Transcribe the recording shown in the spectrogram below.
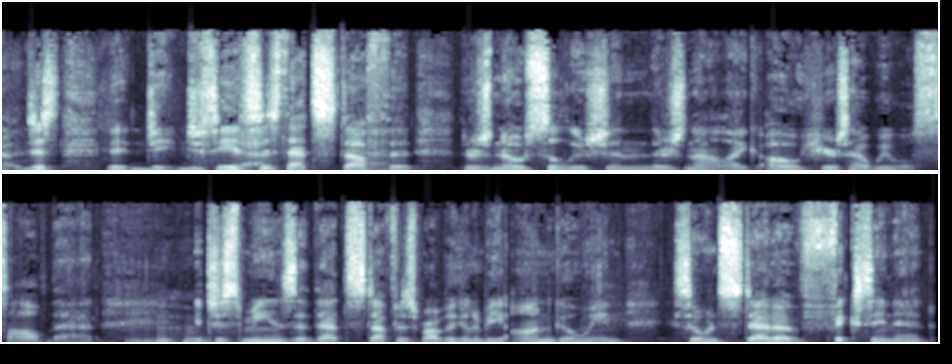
know, just do, do you see? It's Yeah. just that stuff that there's no solution. There's not like, oh, here's how we will solve that. Mm-hmm. It just means that that stuff is probably going to be ongoing. So instead of fixing it,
